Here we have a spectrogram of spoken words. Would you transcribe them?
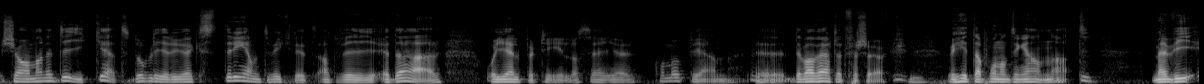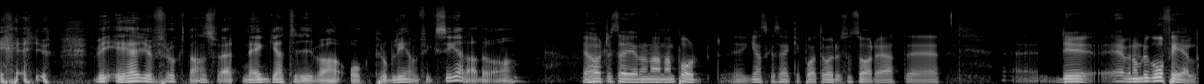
kör man i diket, då blir det ju extremt viktigt att vi är där och hjälper till och säger kom upp igen. Mm. Eh, det var värt ett försök. Mm. Vi hittar på någonting annat. Mm. Men vi är, ju, vi är ju fruktansvärt negativa och problemfixerade. Va? Jag har hört dig säga i någon annan podd, eh, ganska säker på att det var du som sa det, att eh, det, även om det går fel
